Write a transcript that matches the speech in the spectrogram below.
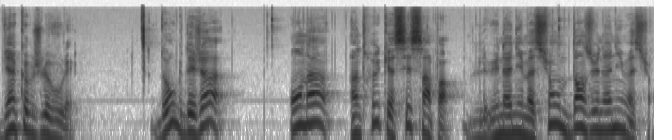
bien comme je le voulais. Donc déjà, on a un truc assez sympa, une animation dans une animation.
